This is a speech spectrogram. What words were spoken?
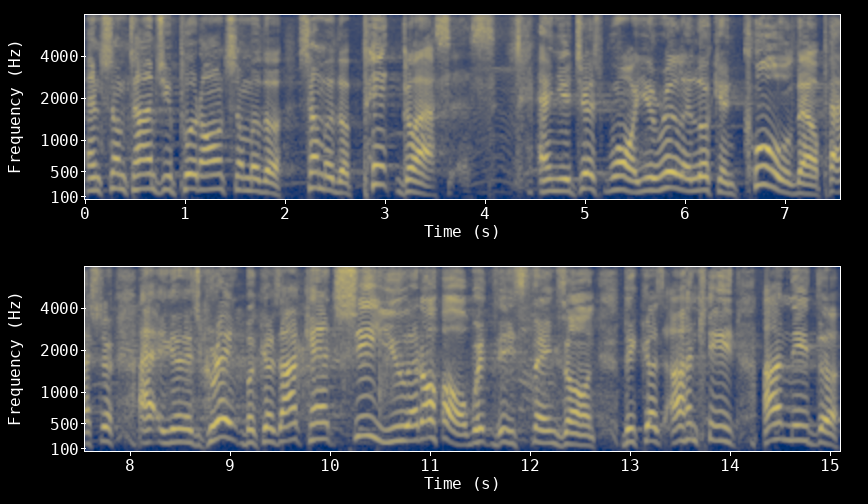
And sometimes you put on some of the some of the pink glasses. And you just, well, you're really looking cool now, Pastor. I, it's great because I can't see you at all with these things on because I need, I need the,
